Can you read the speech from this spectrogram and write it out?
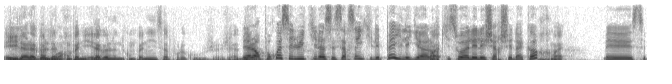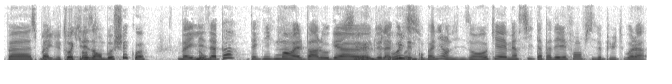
et il a la Golden. Company et la Golden Company ça pour le coup je- j'ai hâte Mais alors voir. pourquoi c'est lui qui l'a? C'est Cersei qui les paye, les gars, alors Ouais. qu'ils soient allés les chercher, d'accord Ouais. Mais c'est pas, c'est Bah, pas il toi qui les as embauchés, quoi. Bah, il Non. les a pas. Techniquement, elle parle au gars euh, elle de la Golden Oui. Company en lui disant Ok, merci, t'as pas d'éléphant, fils de pute. Voilà.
